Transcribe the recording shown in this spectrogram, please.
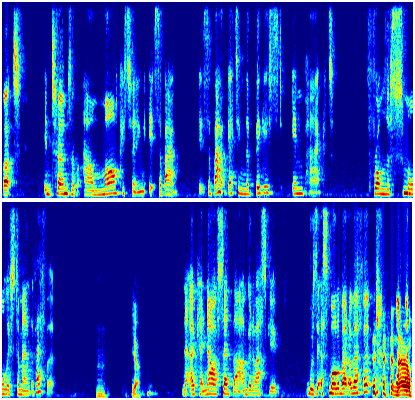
But in terms of our marketing, it's about it's about getting the biggest impact from the smallest amount of effort. Mm. Yeah. Now, okay, now I've said that, I'm going to ask you was it a small amount of effort? no,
